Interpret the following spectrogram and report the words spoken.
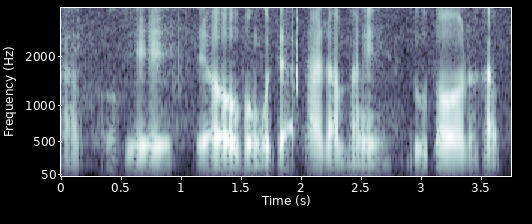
ครับ โอเค เดี๋ยวผมก็จะถ่ายทำให้ดูต่อนะครับสวัสดีครับ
